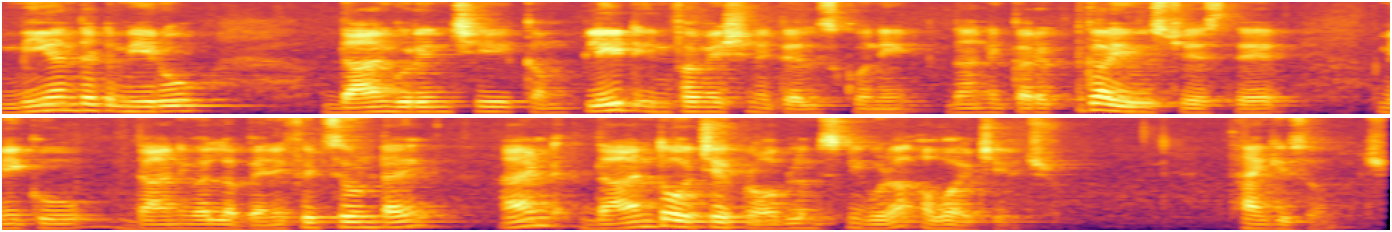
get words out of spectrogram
మీ అంతటి మీరు దాని గురించి కంప్లీట్ ఇన్ఫర్మేషన్ని తెలుసుకొని దాన్ని కరెక్ట్గా యూజ్ చేస్తే మీకు దానివల్ల బెనిఫిట్స్ ఉంటాయి అండ్ దాంతో వచ్చే ప్రాబ్లమ్స్ని కూడా అవాయిడ్ చేయొచ్చు. థ్యాంక్ యూ సో మచ్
